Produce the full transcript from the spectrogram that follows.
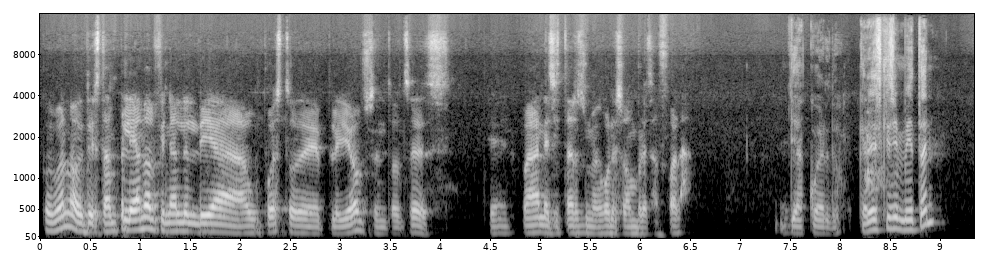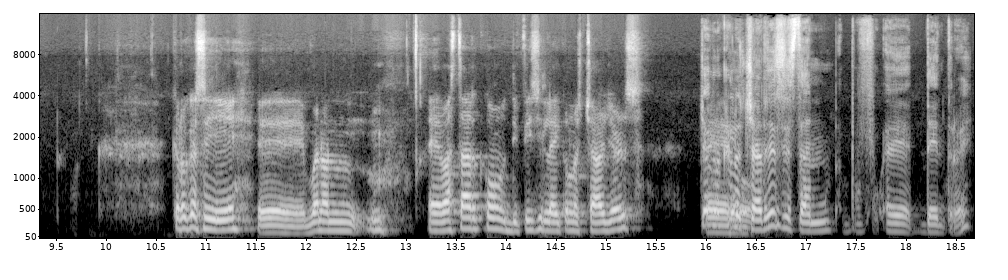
pues bueno, te están peleando al final del día un puesto de playoffs, entonces que van a necesitar sus mejores hombres afuera. De acuerdo. ¿Crees que se metan? Creo que sí. Eh, bueno, eh, va a estar como difícil ahí con los Chargers. Yo creo que los Chargers están eh, dentro, ¿eh?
